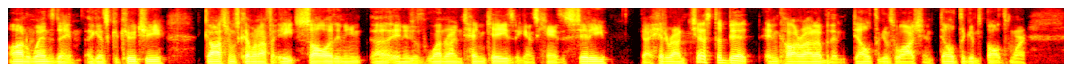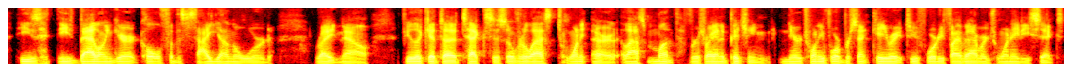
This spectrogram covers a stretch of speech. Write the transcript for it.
on Wednesday against Kikuchi. Gausman's coming off of eight solid inning, uh, innings with one run, 10 Ks against Kansas City. Got hit around just a bit in Colorado, but then dealt against Washington, dealt against Baltimore. He's he's battling Gerrit Cole for the Cy Young Award right now. If you look at uh, Texas over the last 20 or last month versus right-handed pitching, near 24% K rate, 245 average, 186.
